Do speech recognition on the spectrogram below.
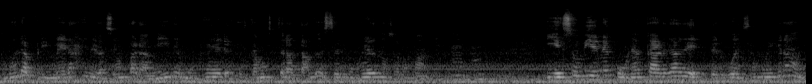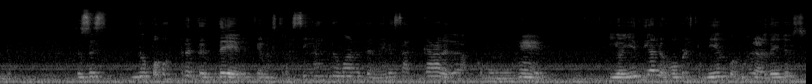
Somos la primera generación para mí de mujeres que estamos tratando de ser mujeres, no solo madres. Y eso viene con una carga de vergüenza muy grande. Entonces, no podemos pretender que nuestras hijas no van a tener esa carga como mujer. Y hoy en día los hombres también, podemos hablar de ellos,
